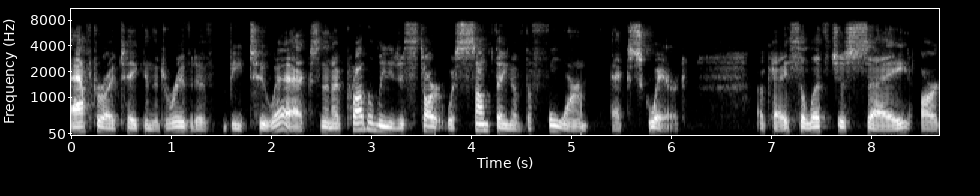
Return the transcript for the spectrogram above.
after I've taken the derivative be 2x, then I probably need to start with something of the form x squared. Okay, so let's just say our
